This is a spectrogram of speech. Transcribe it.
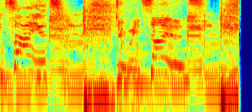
Doing science. Doing science.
